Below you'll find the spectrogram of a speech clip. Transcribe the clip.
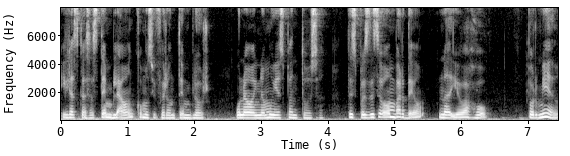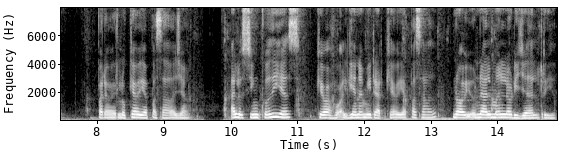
y las casas temblaban como si fuera un temblor, una vaina muy espantosa. Después de ese bombardeo, nadie bajó por miedo para ver lo que había pasado allá. A los cinco días que bajó alguien a mirar qué había pasado, no había un alma en la orilla del río,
